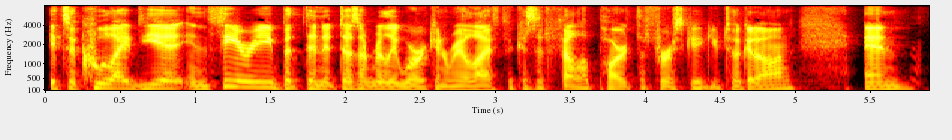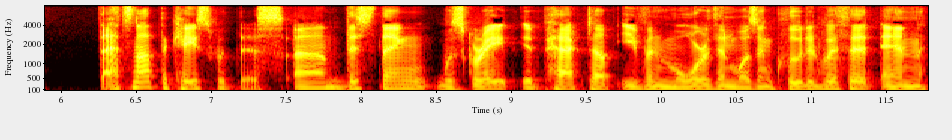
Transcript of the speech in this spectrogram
it's a cool idea in theory, but then it doesn't really work in real life because it fell apart the first gig you took it on. And that's not the case with this. Um, this thing was great. It packed up even more than was included with it. And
